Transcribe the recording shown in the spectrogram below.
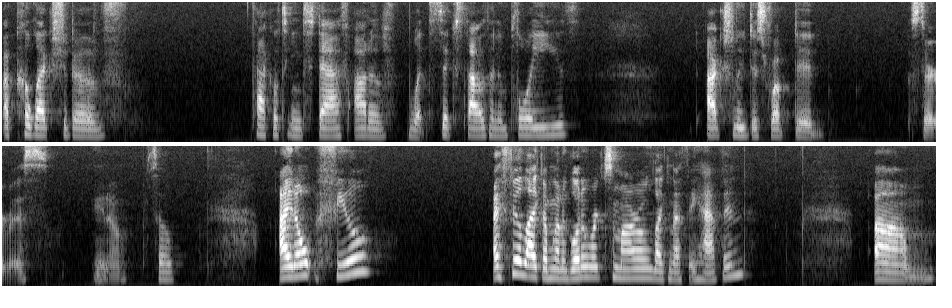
a collection of faculty and staff out of what 6,000 employees actually disrupted service, you know. So I don't feel I feel like I'm going to go to work tomorrow like nothing happened. Um,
